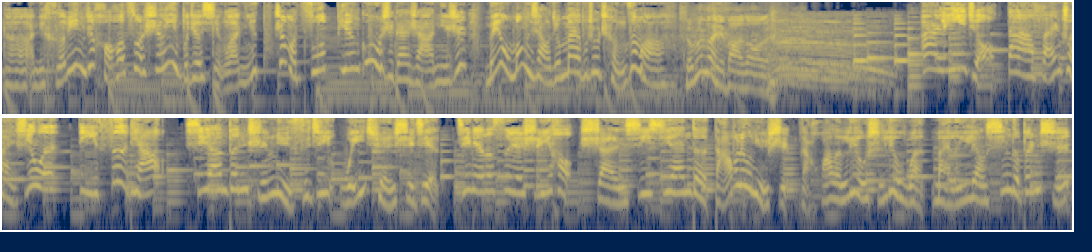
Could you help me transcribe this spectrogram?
啊！你何必你这好好做生意不就行了？你这么作编故事干啥？你是没有梦想就卖不出橙子吗？什么乱七八糟的！二零一九大反转新闻第四条：西安奔驰女司机维权事件。今年的四月十一号，陕西西安的 W 女士，那花了六十六万买了一辆新的奔驰，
